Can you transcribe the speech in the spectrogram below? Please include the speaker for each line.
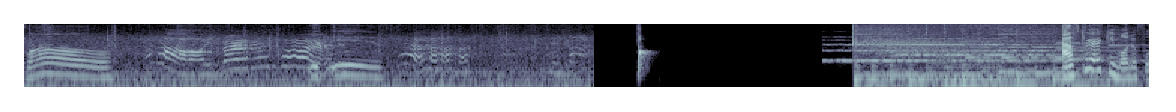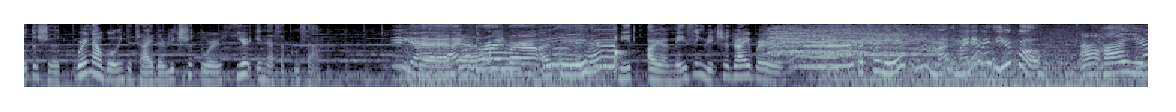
Speaker 1: Wow.
Speaker 2: Oh, it's very beautiful.
Speaker 1: It is. After our kimono photo shoot, we're now going to try the rickshaw tour here in Asakusa.
Speaker 2: yeah, I'm a driver.
Speaker 1: Okay. Meet our amazing rickshaw driver. What's your name?
Speaker 2: My, my name is Yuko.
Speaker 1: Ah, hi, Yuko.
